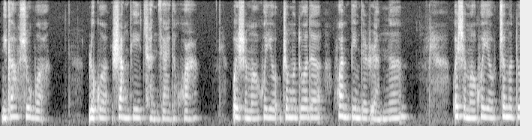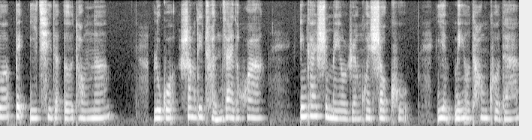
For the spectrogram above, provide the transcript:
你告诉我，如果上帝存在的话，为什么会有这么多的患病的人呢？为什么会有这么多被遗弃的儿童呢？如果上帝存在的话，应该是没有人会受苦，也没有痛苦的。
